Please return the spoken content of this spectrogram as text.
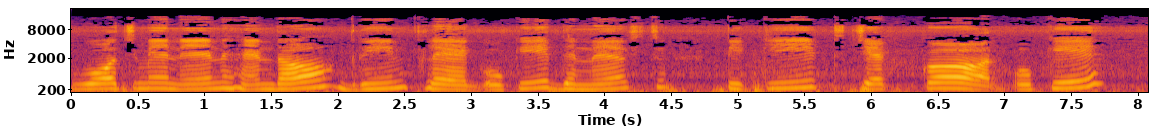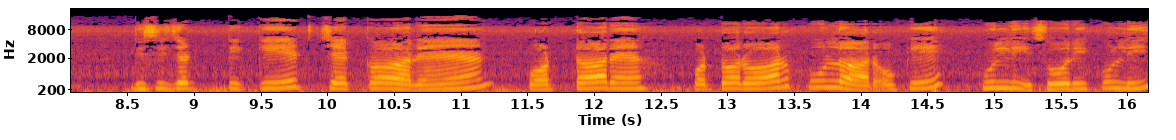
watchman and hand the green flag okay? The next ticket checker okay this is a ticket checker and porter porter और cooler okay coolie sorry coolie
